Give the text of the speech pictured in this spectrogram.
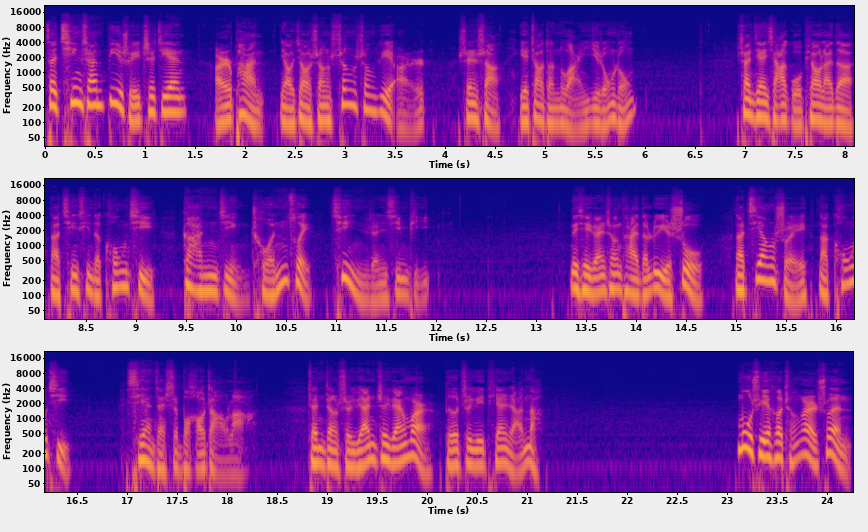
在青山碧水之间，耳畔鸟叫声声声悦耳，身上也照得暖意融融。山间峡谷飘来的那清新的空气，干净纯粹，沁人心脾。那些原生态的绿树，那江水，那空气，现在是不好找了。真正是原汁原味得之于天然呐。穆师爷和程二顺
